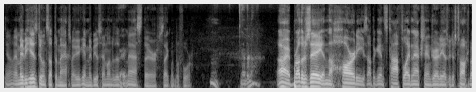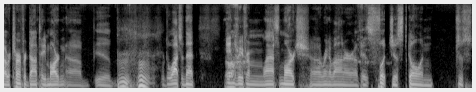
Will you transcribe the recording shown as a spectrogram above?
You know, and maybe he is doing stuff to Max. Maybe again, maybe it was him under the Right. mask there segment before. Never know. All right, Brother Zay and the Hardys up against Top Flight and Action Andretti, as we just talked about. Return for Dante Martin. Uh, uh, watching that injury Oh. from last March, uh, Ring of Honor, of his foot just going just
